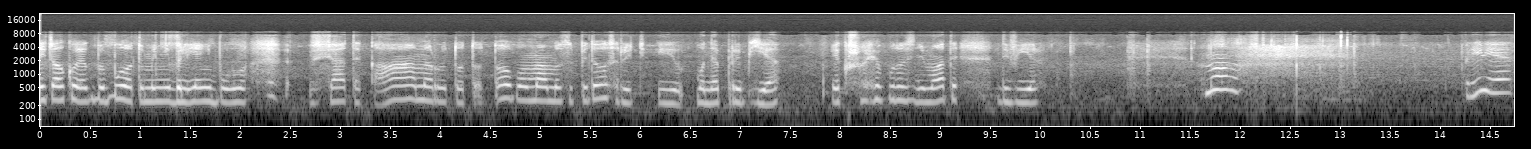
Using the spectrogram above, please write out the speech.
і тільки якби було, то мені б лінь було взяти камеру, то то то, бо мама запідозрить і мене приб'є, якщо я буду знімати двір. Ну, привіт.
